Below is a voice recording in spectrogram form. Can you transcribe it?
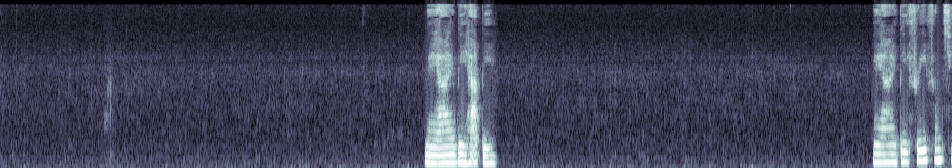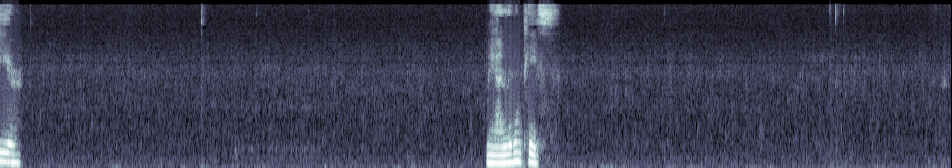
May I be happy. May I be free from fear. May I live in peace.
